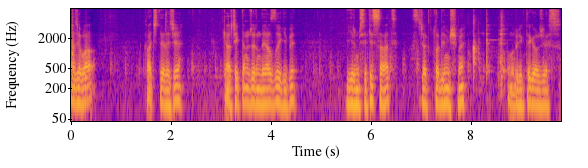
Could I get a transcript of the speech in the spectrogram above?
acaba kaç derece? Gerçekten üzerinde yazdığı gibi 28 saat sıcak tutabilmiş mi? Bunu birlikte göreceğiz.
